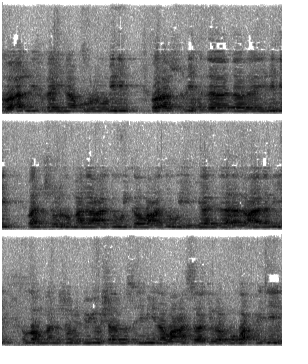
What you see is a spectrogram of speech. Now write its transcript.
وألف بين قلوبهم. وأصلح ذات بينهم وانصرهم على عدوك وعدوهم يا إله العالمين. اللهم انصر جيوش المسلمين وعساكر الموحدين.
